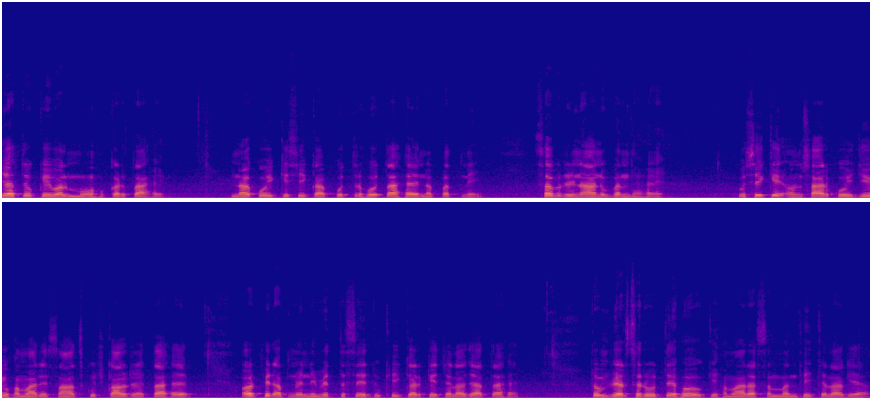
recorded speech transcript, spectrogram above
यह तो केवल मोह करता है। न कोई किसी का पुत्र होता है, न पत्नी। सब ऋणानुबंध है। उसी के अनुसार कोई जीव हमारे साथ कुछ काल रहता है और फिर अपने निमित्त से दुखी करके चला जाता है। तुम व्यर्थ रोते हो कि हमारा संबंधी चला गया।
